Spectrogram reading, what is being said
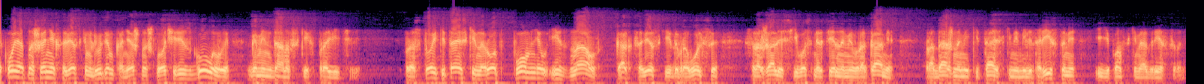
Такое отношение к советским людям, конечно, шло через головы гоминдановских правителей. Простой китайский народ помнил и знал, как советские добровольцы сражались с его смертельными врагами, продажными китайскими милитаристами и японскими агрессорами.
